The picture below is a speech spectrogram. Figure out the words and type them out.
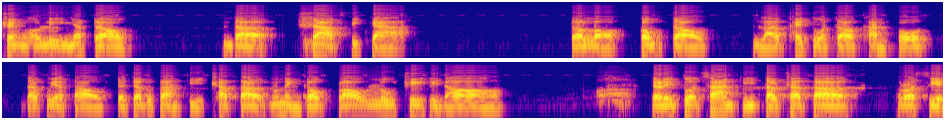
tranh của lư nhất tàu. Ta sa phi cả đó lò công tàu là phải tuột trò khăn phố ta quy à tàu, cho cho tu tản chỉ cha tàu nó nảnh cậu bao lưu chi lì đò cho lấy tuột san chỉ tàu cha tàu rồi xỉa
